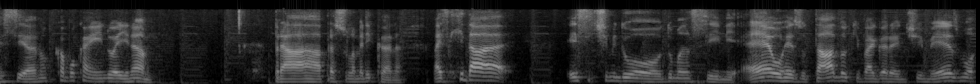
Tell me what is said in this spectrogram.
esse ano acabou caindo aí na para a Sul-Americana. Mas o que, que dá esse time do, do Mancini? É o resultado que vai garantir mesmo?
